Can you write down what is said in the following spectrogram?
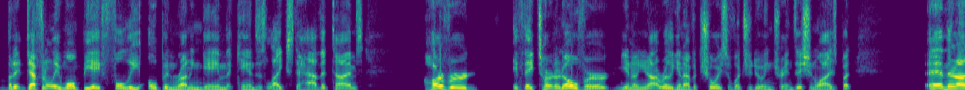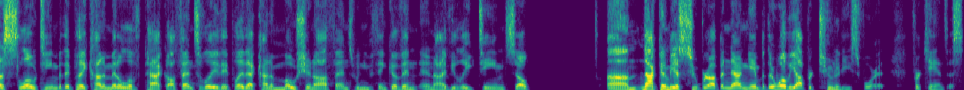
but it definitely won't be a fully open running game that Kansas likes to have at times. Harvard, if they turn it over, you know, you're not really going to have a choice of what you're doing transition wise, but and they're not a slow team, but they play kind of middle of pack offensively. They play that kind of motion offense when you think of an, an Ivy League team. So, um, not going to be a super up and down game, but there will be opportunities for it for Kansas.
